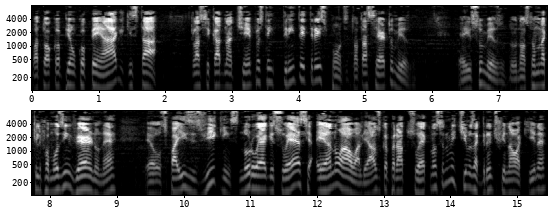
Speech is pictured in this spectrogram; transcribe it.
O atual campeão Copenhague, que está classificado na Champions, tem 33 pontos. Então tá certo mesmo. É isso mesmo. Nós estamos naquele famoso inverno, né? É, os países vikings, Noruega e Suécia, é anual. Aliás, o campeonato sueco, nós transmitimos a grande final aqui, né?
